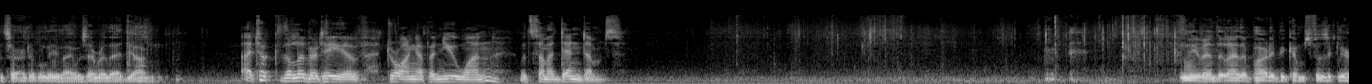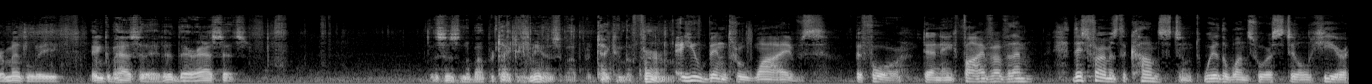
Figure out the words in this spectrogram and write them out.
It's hard to believe I was ever that young. I took the liberty of drawing up a new one with some addendums. In the event that either party becomes physically or mentally incapacitated, their assets. This isn't about protecting me, it's about protecting the firm. You've been through wives before, Denny. Five of them. This firm is the constant. We're the ones who are still here.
